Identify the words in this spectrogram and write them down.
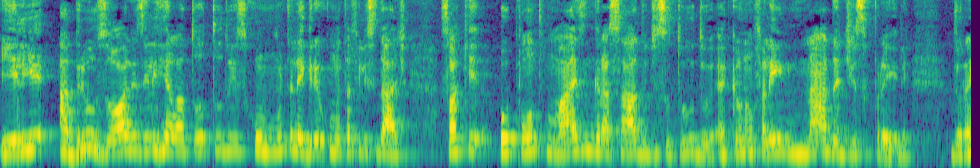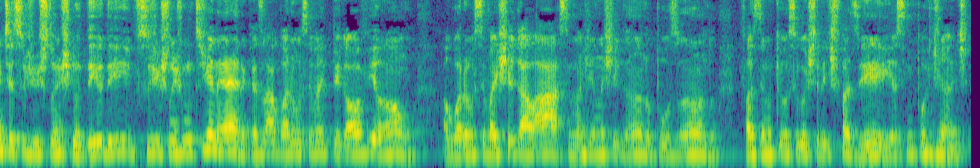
E ele abriu os olhos ele relatou tudo isso com muita alegria, com muita felicidade. Só que o ponto mais engraçado disso tudo é que eu não falei nada disso para ele. Durante as sugestões que eu dei, eu dei sugestões muito genéricas. Ah, agora você vai pegar o avião, agora você vai chegar lá, se imagina chegando, pousando, fazendo o que você gostaria de fazer e assim por diante.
